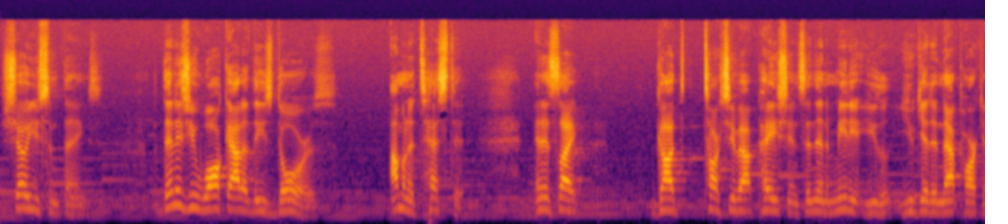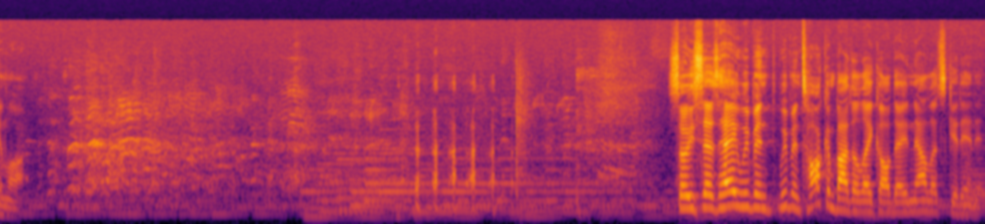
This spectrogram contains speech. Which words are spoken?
show you some things. But then as you walk out of these doors, I'm going to test it. And it's like God talks to you about patience, and then immediately you, you get in that parking lot. so he says, Hey, we've been, we've been talking by the lake all day. Now let's get in it.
